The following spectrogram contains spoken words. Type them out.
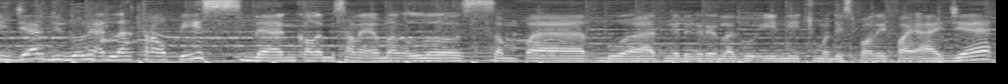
Pijar, judulnya adalah Tropis dan kalau misalnya emang lo sempat buat ngedengerin lagu ini cuma di Spotify aja,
